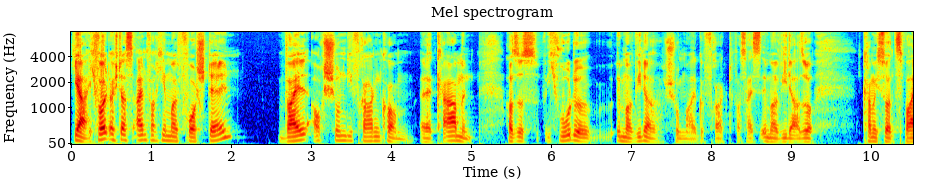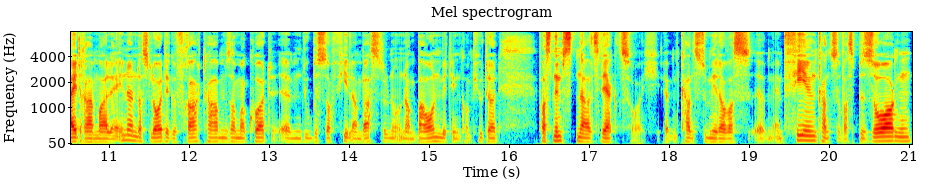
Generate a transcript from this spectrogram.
Ja, ich wollte euch das einfach hier mal vorstellen, weil auch schon die Fragen kommen, äh, kamen. Also es, ich wurde immer wieder schon mal gefragt. Was heißt immer wieder? Also kann mich so an zwei, dreimal erinnern, dass Leute gefragt haben, sag mal Kurt, ähm, du bist doch viel am Basteln und am Bauen mit den Computern was nimmst du denn als Werkzeug? Ähm, kannst du mir da was ähm, empfehlen? Kannst du was besorgen?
